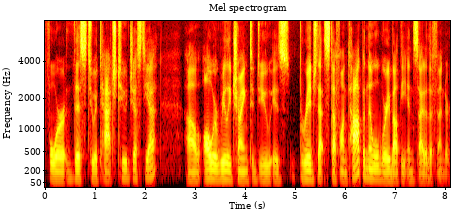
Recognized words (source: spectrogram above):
for this to attach to just yet. Uh, all we're really trying to do is bridge that stuff on top, and then we'll worry about the inside of the fender.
